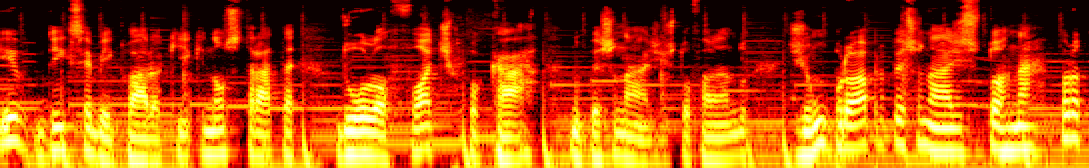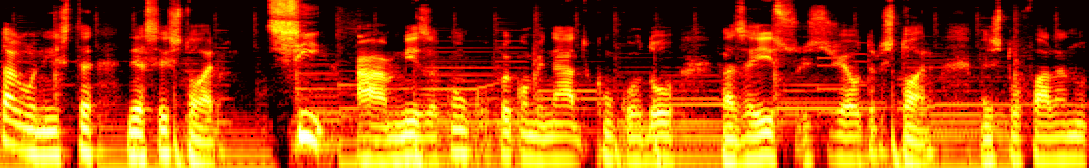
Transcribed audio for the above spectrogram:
E tem que ser bem claro aqui que não se trata do holofote focar no personagem. Estou falando de um próprio personagem se tornar protagonista dessa história. Se a mesa foi combinado, concordou fazer isso, isso já é outra história. Mas estou falando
